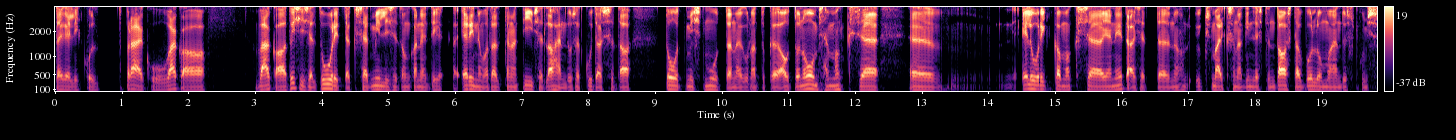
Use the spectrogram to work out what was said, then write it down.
tegelikult praegu väga väga tõsiselt uuritakse, et millised on ka need erinevad alternatiivsed lahendused, kuidas seda tootmist muuta nagu natuke autonoomsemaks äh, äh, elurikkamaks äh, ja nii edasi, et noh, üks märksõna kindlasti on taastav põllumajandus, mis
